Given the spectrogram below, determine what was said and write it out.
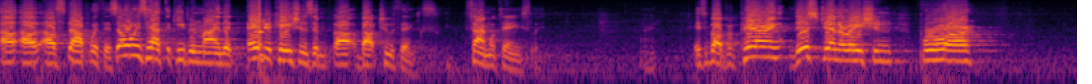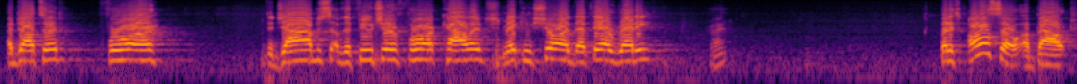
I'll, I'll, I'll, stop with this. Always have to keep in mind that education is about, about two things simultaneously. Right? It's about preparing this generation for adulthood, for the jobs of the future for college, making sure that they're ready, right? But it's also about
